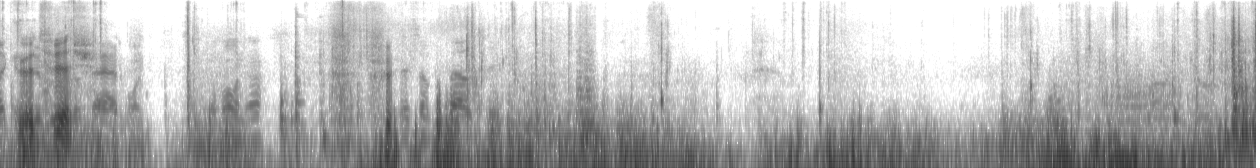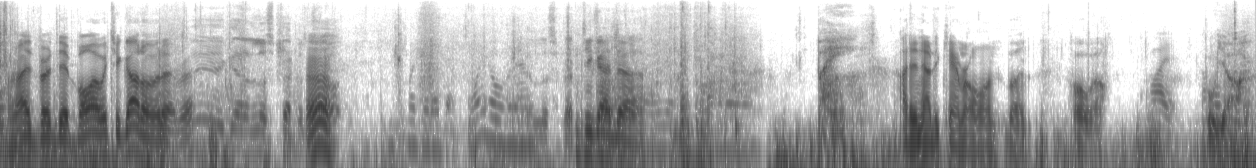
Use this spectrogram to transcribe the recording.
Like Good it. This fish. A bad one. Come on now. There's something about it. All right, birthday boy, what you got over there, bro? Yeah, you got a little speckled Huh? trout. Look at that point over there. Little speckled you got trout. there? Uh, Bang. I didn't have the camera on, but oh well. Quiet. Booyah.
